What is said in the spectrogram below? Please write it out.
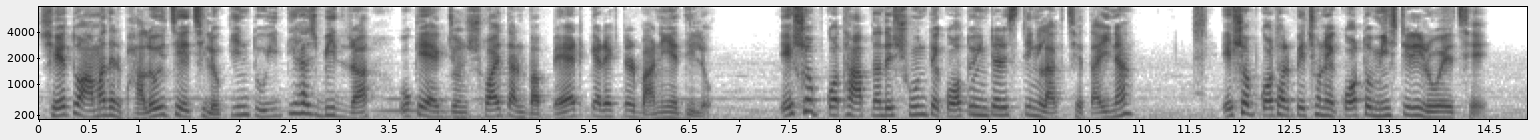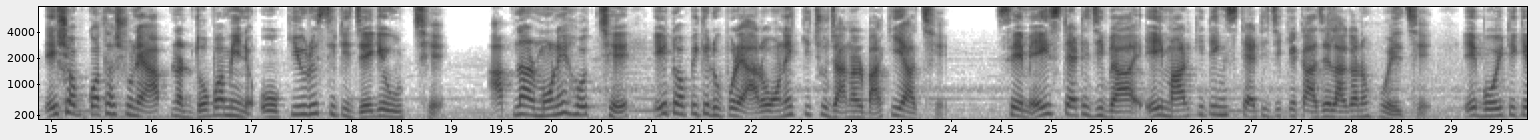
সে তো আমাদের ভালোই চেয়েছিল, কিন্তু ইতিহাসবিদরা ওকে একজন শয়তান বা ব্যাড ক্যারেক্টার বানিয়ে দিল। এসব কথা আপনাদের শুনতে কত ইন্টারেস্টিং লাগছে, তাই না? এসব কথার পেছনে কত মিস্টেরি রয়েছে। এসব কথা শুনে আপনার ডোপামিন ও কিউরিয়াসিটি জেগে উঠছে। আপনার মনে হচ্ছে এই টপিকের উপরে আরও অনেক কিছু জানার বাকি আছে। সেম এই স্ট্র্যাটেজি বা এই মার্কেটিং স্ট্র্যাটেজিকে কাজে লাগানো হয়েছে। এই বইটিকে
